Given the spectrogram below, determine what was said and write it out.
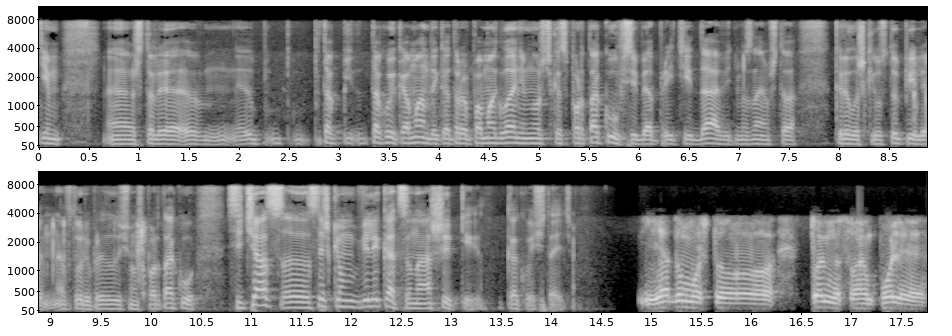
таким Э, что ли, э, так, такой командой, которая помогла немножечко Спартаку в себя прийти. Да, ведь мы знаем, что крылышки уступили в туре предыдущему Спартаку. Сейчас э, слишком велика цена ошибки, как вы считаете? Я думаю, что Томи на своем поле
